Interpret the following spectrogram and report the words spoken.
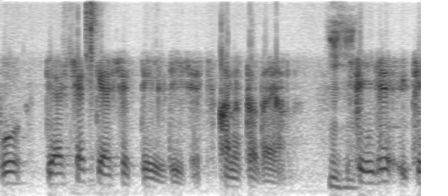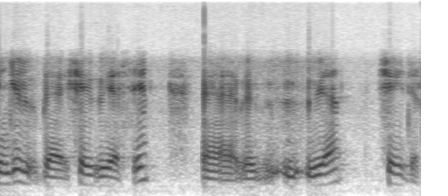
bu gerçek gerçek değil diyecek kanıta dayalı. İkinci ikinci e, şey üyesi e, üye şeydir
